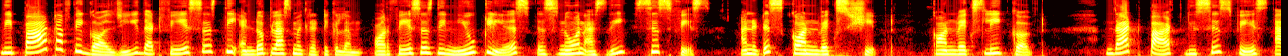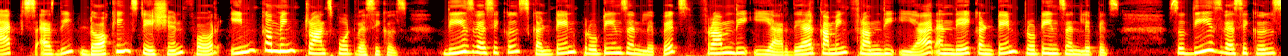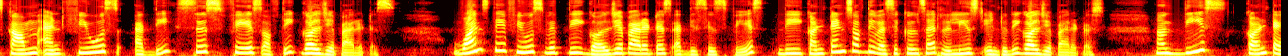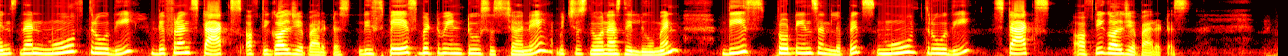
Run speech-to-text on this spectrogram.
The part of the Golgi that faces the endoplasmic reticulum or faces the nucleus is known as the cis face and it is convex shaped, convexly curved. That part, the cis face, acts as the docking station for incoming transport vesicles. These vesicles contain proteins and lipids from the ER. They are coming from the ER and they contain proteins and lipids. So these vesicles come and fuse at the cis face of the Golgi apparatus. Once they fuse with the Golgi apparatus at the cis face, the contents of the vesicles are released into the Golgi apparatus. Now these contents then move through the different stacks of the Golgi apparatus. The space between two cisternae, which is known as the lumen, these proteins and lipids move through the stacks of the Golgi apparatus.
